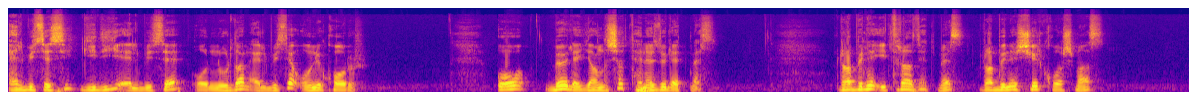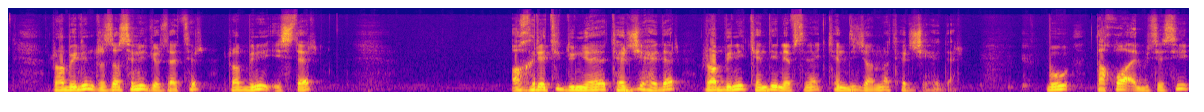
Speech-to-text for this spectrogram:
elbisesi, giydiği elbise, o nurdan elbise onu korur. O böyle yanlışa tenezzül etmez. Rabbine itiraz etmez, Rabbine şirk koşmaz. Rabbinin rızasını gözetir, Rabbini ister. Ahireti dünyaya tercih eder, Rabbini kendi nefsine, kendi canına tercih eder. Bu takva elbisesi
